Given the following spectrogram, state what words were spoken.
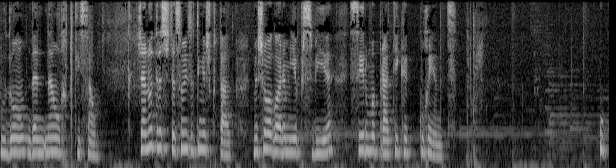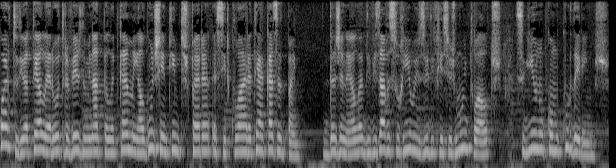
o dom da não repetição. Já noutras estações o tinha escutado, mas só agora me apercebia ser uma prática corrente. O quarto de hotel era outra vez dominado pela cama e alguns centímetros para a circular até à casa de banho. Da janela divisava-se o rio e os edifícios muito altos seguiam-no como cordeirinhos.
